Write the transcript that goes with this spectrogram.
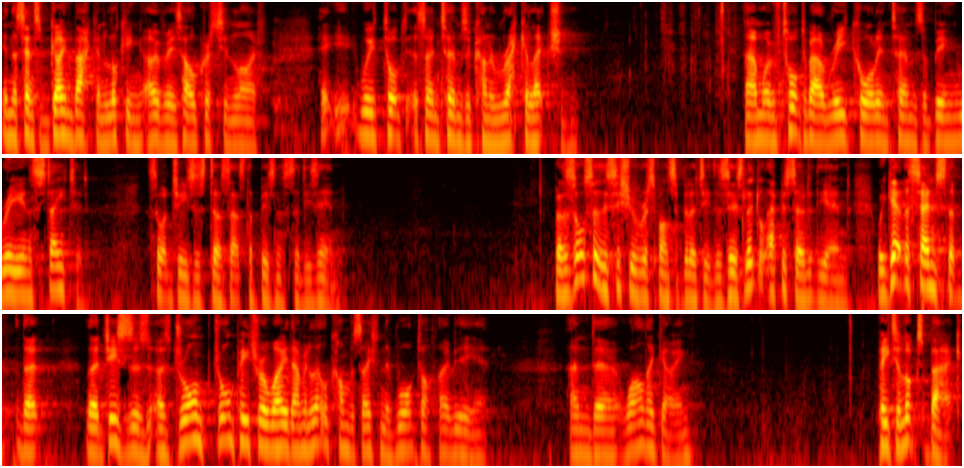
in in the sense of going back and looking over his whole Christian life. We've talked so in terms of kind of recollection. Um, we've talked about recall in terms of being reinstated. That's what Jesus does, that's the business that he's in. But there's also this issue of responsibility. There's this little episode at the end. We get the sense that, that, that Jesus has, has drawn, drawn Peter away. They're having a little conversation. They've walked off over here. And uh, while they're going, Peter looks back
